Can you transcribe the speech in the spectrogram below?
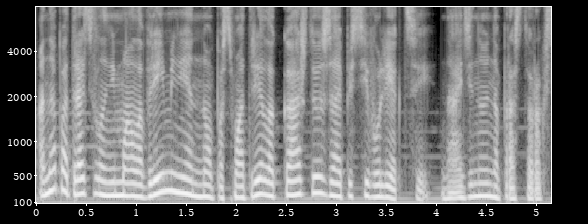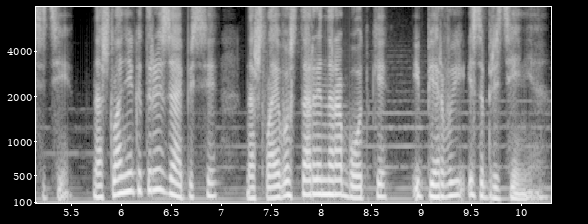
Она потратила немало времени, но посмотрела каждую запись его лекции, найденную на просторах сети. Нашла некоторые записи, нашла его старые наработки и первые изобретения.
